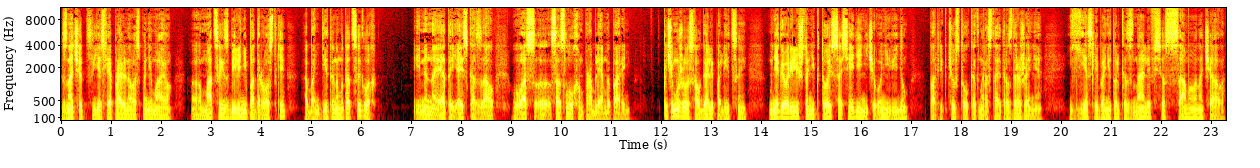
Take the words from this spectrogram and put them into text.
«Значит, если я правильно вас понимаю, э, Маца избили не подростки, а бандиты на мотоциклах?» «Именно это я и сказал. У вас э, со слухом проблемы, парень». «Почему же вы солгали полиции? Мне говорили, что никто из соседей ничего не видел». Патрик чувствовал, как нарастает раздражение. «Если бы они только знали все с самого начала».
